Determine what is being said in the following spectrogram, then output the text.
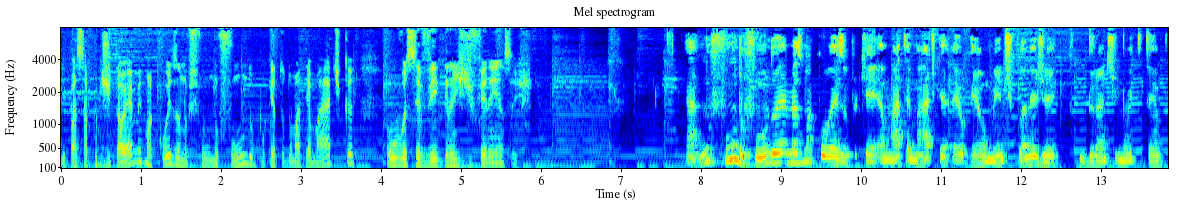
e passar para o digital. É a mesma coisa no, no fundo, porque é tudo matemática, ou você vê grandes diferenças? Ah, no fundo, fundo é a mesma coisa, porque a matemática eu realmente planejei durante muito tempo.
